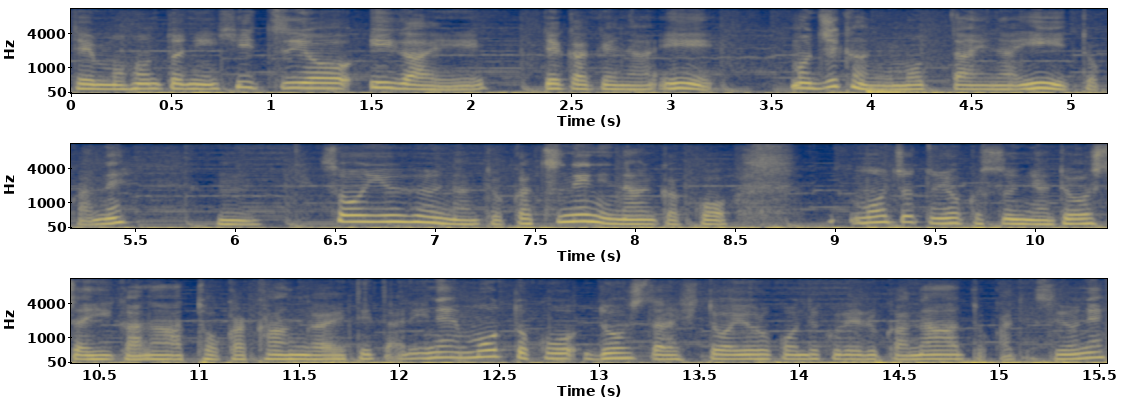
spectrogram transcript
でも本当に必要以外出かけない。もう時間がもったいないとかね、うん、そういう風なんとか常になんかこうもうちょっと良くするにはどうしたらいいかなとか考えてたりね。もっとこうどうしたら人は喜んでくれるかなとかですよね。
